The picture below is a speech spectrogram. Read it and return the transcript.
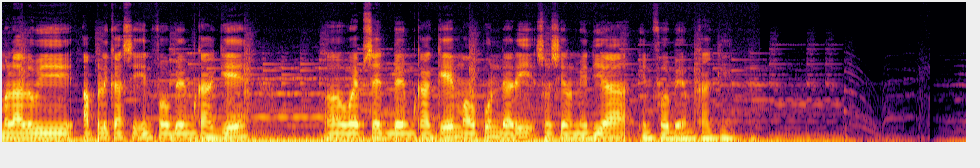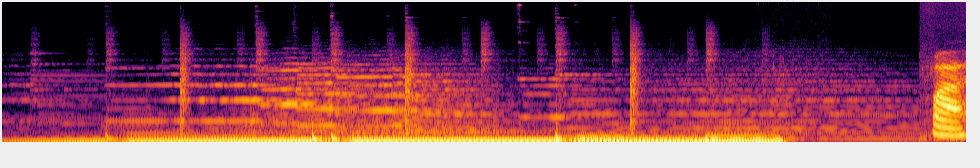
melalui aplikasi info BMKG, eh, website BMKG maupun dari sosial media info BMKG. Wah,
